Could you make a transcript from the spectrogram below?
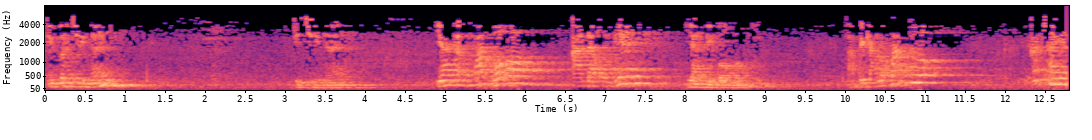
diperzinai. Dizinai. Yang keempat bohong. Ada objek yang dibohongi. Tapi kalau mabuk, kan saya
